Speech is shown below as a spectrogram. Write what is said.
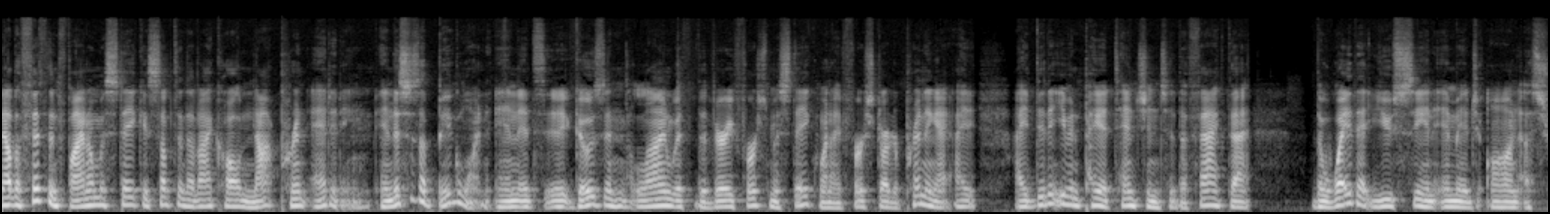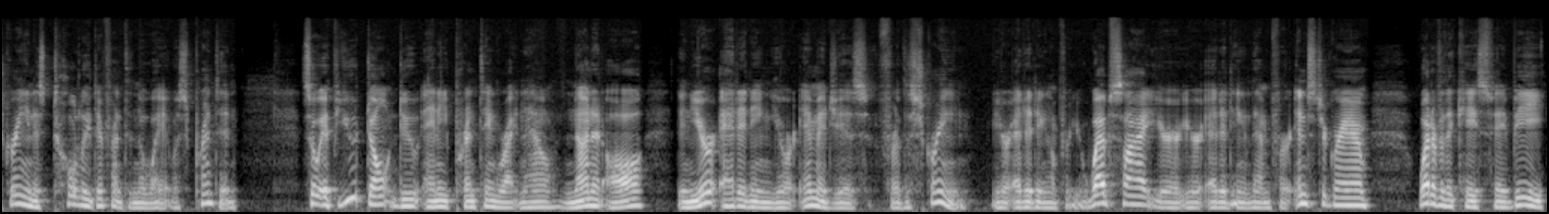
Now, the fifth and final mistake is something that I call not print editing. And this is a big one. And it goes in line with the very first mistake when I first started printing. I, I, I didn't even pay attention to the fact that the way that you see an image on a screen is totally different than the way it was printed. So if you don't do any printing right now, none at all, then you're editing your images for the screen. You're editing them for your website, you're, you're editing them for Instagram, whatever the case may be,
